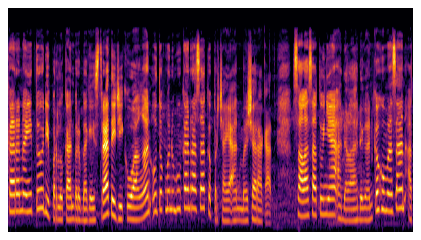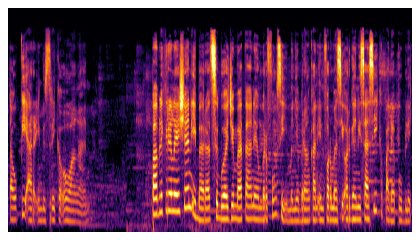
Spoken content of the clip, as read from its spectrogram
Karena itu diperlukan berbagai strategi keuangan untuk menumbuhkan rasa kepercayaan masyarakat. Salah satunya adalah dengan kehumasan atau PR industri keuangan. Public relation ibarat sebuah jembatan yang berfungsi menyeberangkan informasi organisasi kepada publik.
